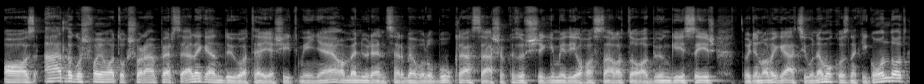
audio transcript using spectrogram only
Az átlagos folyamatok során persze elegendő a teljesítménye, a menürendszerben való bóklászás, a közösségi média használata, a böngészés, vagy a navigáció nem okoz neki gondot,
